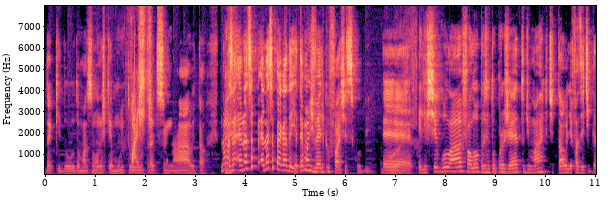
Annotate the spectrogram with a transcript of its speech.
daqui do, do Amazonas, que é muito Fast. tradicional e tal. Não, mas é, é nessa, é nessa pegada aí, até mais velho que o Fast esse clube. É, ele chegou lá, falou, apresentou um projeto de marketing e tal, ele ia fazer de graça,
